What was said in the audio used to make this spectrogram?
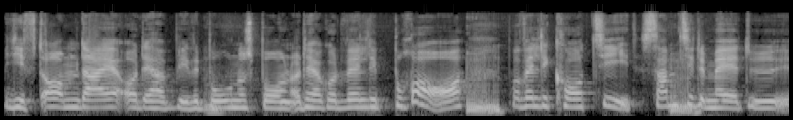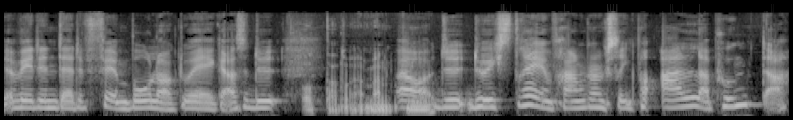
gift om dig och det har blivit mm. bonusbarn och det har gått väldigt bra mm. på väldigt kort tid. Samtidigt mm. med att du, jag vet inte, är det fem bolag du äger? Alltså du, Åtta tror jag. Men, ja, mm. du, du är extremt framgångsrik på alla punkter.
